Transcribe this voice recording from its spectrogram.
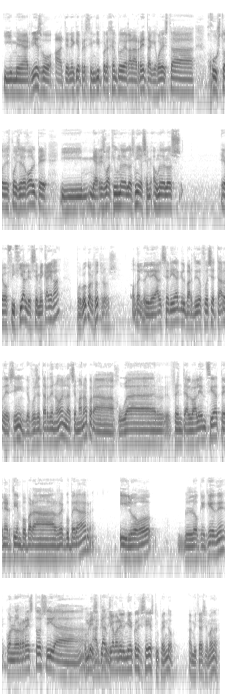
y me arriesgo a tener que prescindir, por ejemplo, de Galarreta, que igual está justo después del golpe, y me arriesgo a que uno de los míos, a uno de los eh, oficiales se me caiga, pues voy con los otros. Hombre, lo ideal sería que el partido fuese tarde, sí, que fuese tarde, ¿no? En la semana para jugar frente al Valencia, tener tiempo para recuperar y luego lo que quede con los restos ir a, Hombre, a si te lo clavan ¿no? el miércoles sería estupendo, a mitad de semana.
